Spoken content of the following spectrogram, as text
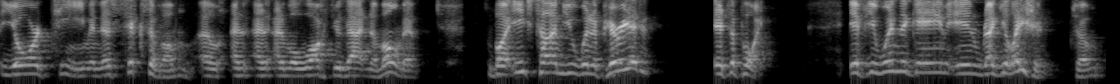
your team, and there's six of them, uh, and, and, and we'll walk through that in a moment, but each time you win a period, it's a point. If you win the game in regulation, so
